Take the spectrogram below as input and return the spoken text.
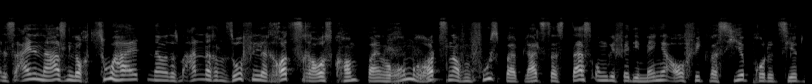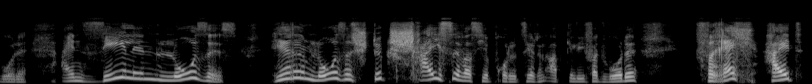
das eine Nasenloch zuhalten, aber aus dem anderen so viel Rotz rauskommt beim Rumrotzen auf dem Fußballplatz, dass das ungefähr die Menge aufwiegt, was hier produziert wurde. Ein seelenloses, hirnloses Stück Scheiße, was hier produziert und abgeliefert wurde. Frechheit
